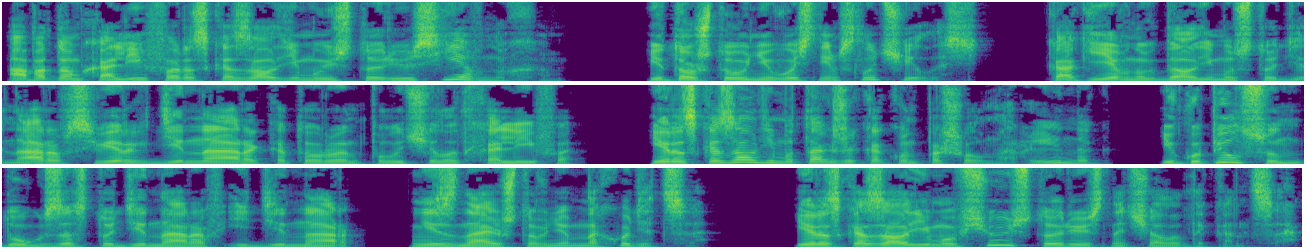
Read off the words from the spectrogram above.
А потом халифа рассказал ему историю с Евнухом и то, что у него с ним случилось, как Евнух дал ему сто динаров сверх динара, который он получил от халифа, и рассказал ему также, как он пошел на рынок и купил сундук за сто динаров и динар, не зная, что в нем находится, и рассказал ему всю историю с начала до конца.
